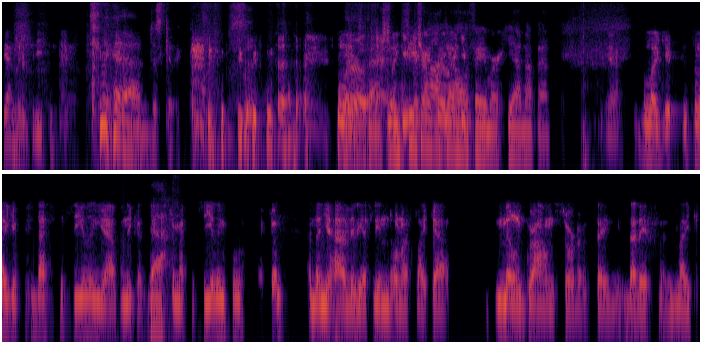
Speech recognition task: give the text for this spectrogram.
Yeah, they're decent. yeah, I'm just kidding. so like, okay. like, future hockey like, Hall of Famer. Yeah, not bad. Yeah, but like so, like if that's the ceiling, you have Niklas yeah. Bäckström at the ceiling for and then you have Elias Lindholm as like a middle ground sort of thing. That if like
